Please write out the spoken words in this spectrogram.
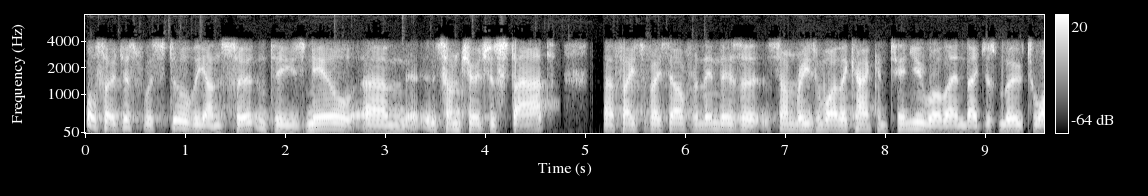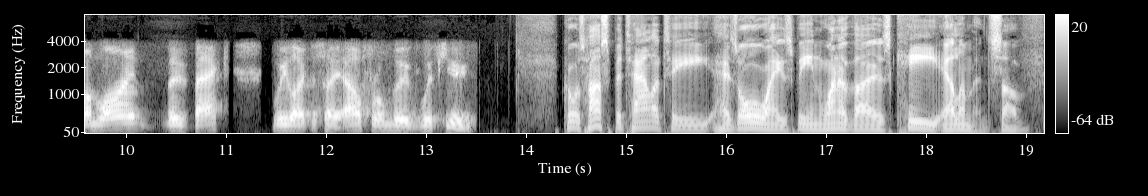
Also, just with still the uncertainties, Neil, um, some churches start a face to face alpha, and then there's a, some reason why they can't continue. Well, then they just move to online, move back. We like to say alpha will move with you. Of course, hospitality has always been one of those key elements of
